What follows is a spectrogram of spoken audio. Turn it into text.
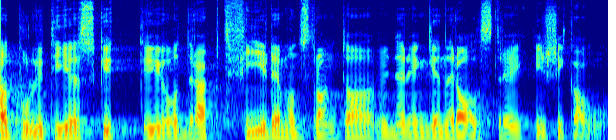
hadde politiet skutt og drept fire demonstranter under en generalstreik i Chicago.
